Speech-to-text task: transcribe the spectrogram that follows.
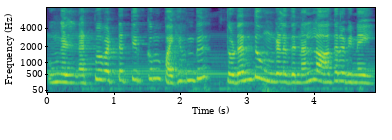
உங்கள் நட்பு வட்டத்திற்கும் பகிர்ந்து தொடர்ந்து உங்களது நல்ல ஆதரவினை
